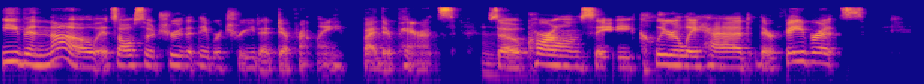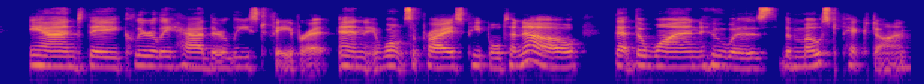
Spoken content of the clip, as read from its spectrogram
even though it's also true that they were treated differently by their parents. Mm-hmm. So Carl and Sadie clearly had their favorites and they clearly had their least favorite. And it won't surprise people to know that the one who was the most picked on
